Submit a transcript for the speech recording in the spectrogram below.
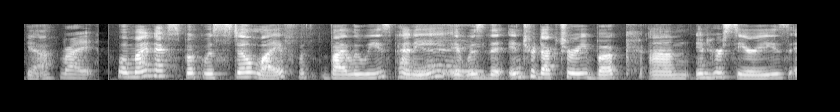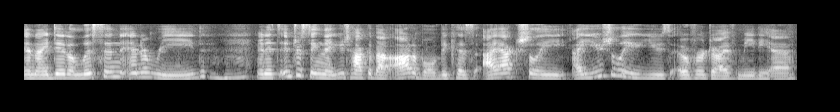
Yeah. Right. Well, my next book was Still Life with, by Louise Penny. Yay. It was the introductory book um, in her series, and I did a listen and a read. Mm-hmm. And it's interesting that you talk about Audible because I actually, I usually use Overdrive Media,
